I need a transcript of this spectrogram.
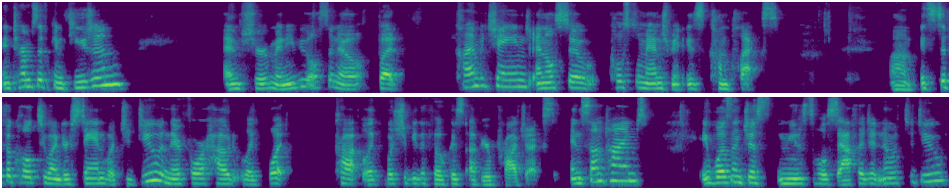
In terms of confusion, I'm sure many of you also know, but climate change and also coastal management is complex. Um, it's difficult to understand what to do and therefore how to, like what pro, like what should be the focus of your projects. And sometimes it wasn't just municipal staff that didn't know what to do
